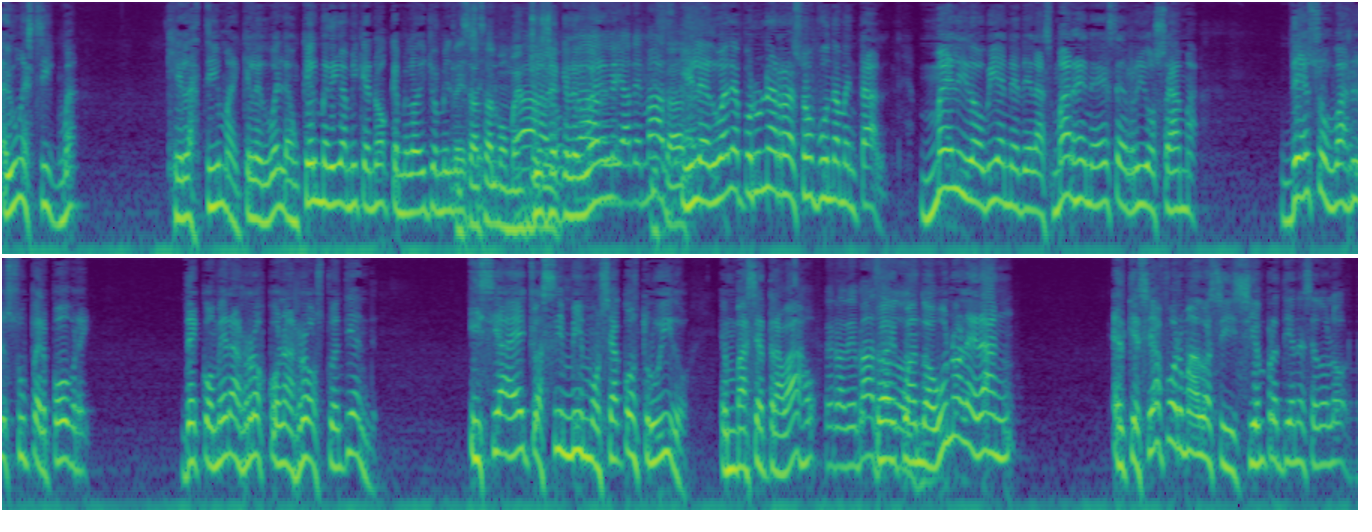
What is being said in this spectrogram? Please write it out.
hay un estigma que lastima y que le duele, aunque él me diga a mí que no, que me lo ha dicho mil veces. Al momento. Yo sé que le duele y, además, y le duele por una razón fundamental. Mélido viene de las márgenes de ese río Sama, de esos barrios súper pobres, de comer arroz con arroz, ¿tú entiendes? Y se ha hecho así mismo, se ha construido en base a trabajo. Pero además, Entonces, cuando a uno le dan, el que se ha formado así siempre tiene ese dolor,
